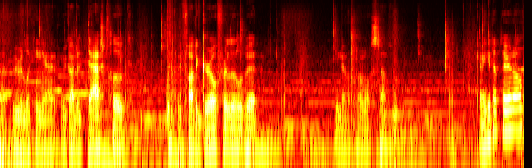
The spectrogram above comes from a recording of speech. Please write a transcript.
that we were looking at. We got a dash cloak. We fought a girl for a little bit. You know, normal stuff. Can I get up there at all?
